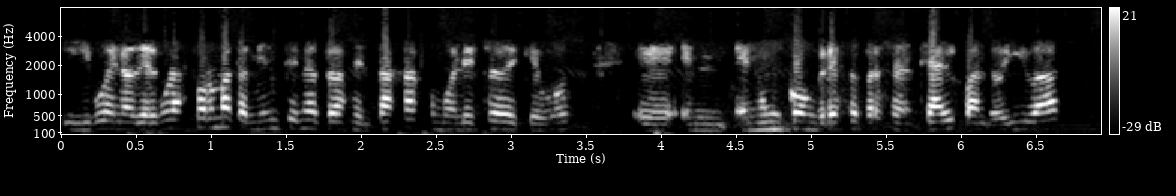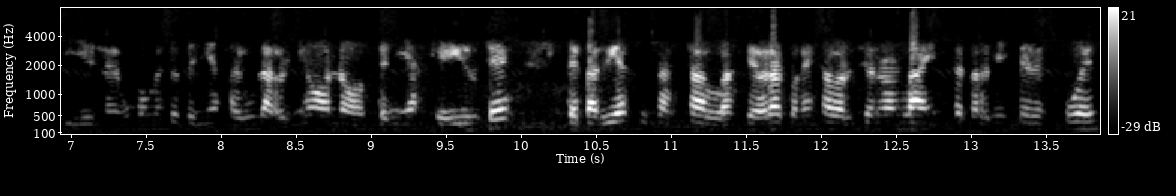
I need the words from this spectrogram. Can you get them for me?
y bueno, de alguna forma también tiene otras ventajas como el hecho de que vos eh, en, un congreso presencial cuando ibas y en algún momento tenías alguna reunión o tenías que irte, te perdías esas charlas y ahora con esta versión online te permite después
